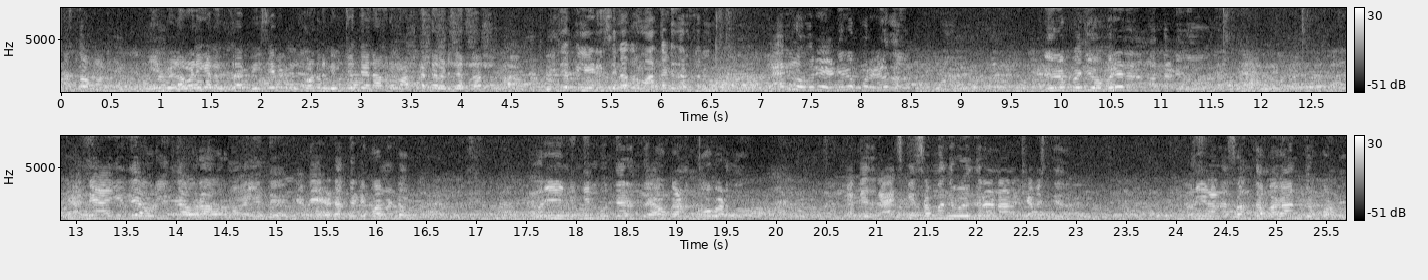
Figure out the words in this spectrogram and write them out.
ಪ್ರಸ್ತಾವ ಮಾಡ್ತೀನಿ. ಈ ಬೆಳವಣಿಗೆ ನಂತರ ಬಿಜೆಪಿ ಮುಖಂಡರು ನಿಮ್ಮ ಜೊತೆ ಏನಾದರೂ ಮಾತುಕತೆ ನಡೆಸ್ಯಾರ ಸರ್? ಬಿಜೆಪಿ ಲೀಡರ್ಸ್ ಏನಾದರೂ ಮಾತಾಡಿದಾರೆ ಸರ್? ಯಾರಿಲ್ಲ ಒಬ್ಬರೇ ಯಡಿಯೂರಪ್ಪರು ಹೇಳೋದಲ್ಲ. ಯಡಿಯೂರಪ್ಪಜಿ ಒಬ್ಬರೇ ನನಗೆ ಮಾತಾಡಿದ್ದು. ಅನ್ಯಾಯ ಆಗಿದೆ ಅವ್ರಲ್ಲಿಂದ, ಅವರ, ಅವ್ರ ಮಗಲಿಂದ ಯಾಕೆ? ಹೆಡ್ ಆಫ್ ದ ಡಿಪಾರ್ಟ್ಮೆಂಟ್ ಅವರು. ಅವ್ರಿಗೆ ನಿತಿನ್ ಗೊತ್ತೇ ಇರುತ್ತೆ, ಯಾವ ಕಾರಣಕ್ಕೆ ಹೋಗಬಾರ್ದು. ಯಾಕೆ? ರಾಜಕೀಯ ಸಂಬಂಧಗಳಿದ್ರೆ ನಾನು ಕ್ಷಮಿಸ್ತಿದ್ದೆ ಅವನಿಗೆ ನನ್ನ ಸ್ವಂತ ಮಗ ಅಂತ ತಿಳ್ಕೊಂಡು,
